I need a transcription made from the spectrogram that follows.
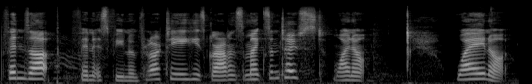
Finn's up. Finn is feeling flirty. He's grabbing some eggs and toast. Why not? Why not?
